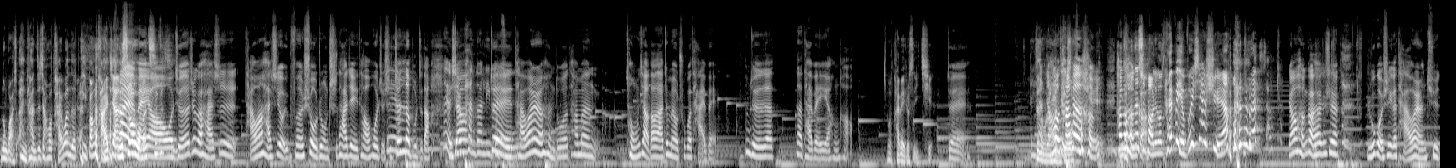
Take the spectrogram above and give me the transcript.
弄过来说，哎，你看这家伙台湾的地方台竟然 说我们没有，吃。我觉得这个还是台湾还是有一部分受众吃他这一套，或者是真的不知道。那有些人判断力不足对，台湾人很多，他们从小到大就没有出过台北，他们觉得在台北也很好。台北就是一切。对，这种人然后他们很雪你说他们很搞那是保利龙，台北也不会下雪啊。我突然想，然后很搞笑，就是如果是一个台湾人去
